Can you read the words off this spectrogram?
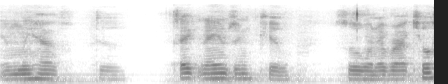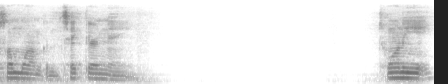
And we have to take names and kill. So whenever I kill someone, I'm going to take their name. 20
